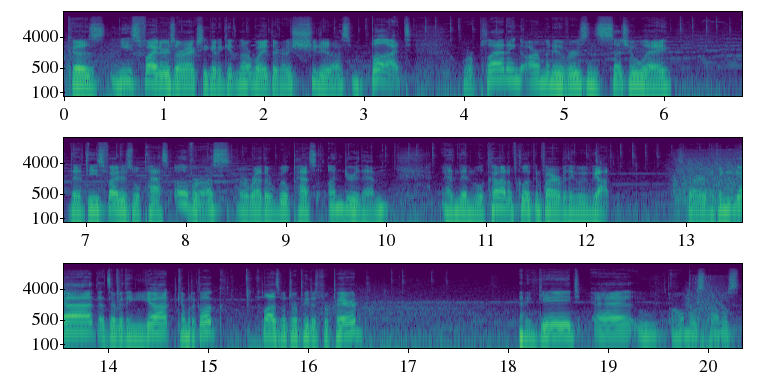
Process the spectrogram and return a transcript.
Because these fighters are actually going to get in our way. They're going to shoot at us. But we're planning our maneuvers in such a way that these fighters will pass over us, or rather, we'll pass under them. And then we'll come out of cloak and fire everything we've got. fire everything you got. That's everything you got. Come to cloak. Plasma torpedoes prepared. And engage. At, ooh, almost, almost.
